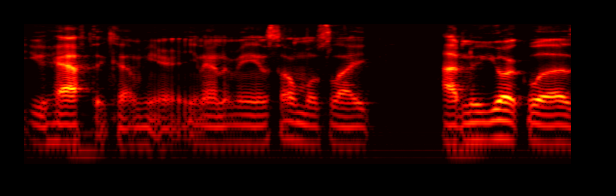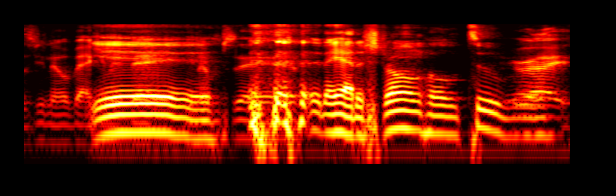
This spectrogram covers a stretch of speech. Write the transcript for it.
you have to come here. You know what I mean? It's almost like how New York was, you know, back Yeah, in the day. You know what I'm saying? they had a stronghold too, bro. right,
